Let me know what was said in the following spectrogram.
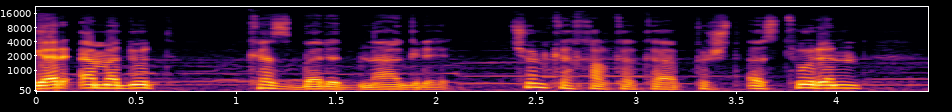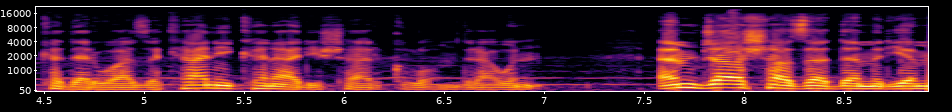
گەر ئەمەدوت کەس بەرت ناگرێ چونکە خەڵکەکە پشت ئەستورن کە دەروازەکانی کەناری شار کڵۆم دراون ئەمجا شازادە مریەم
